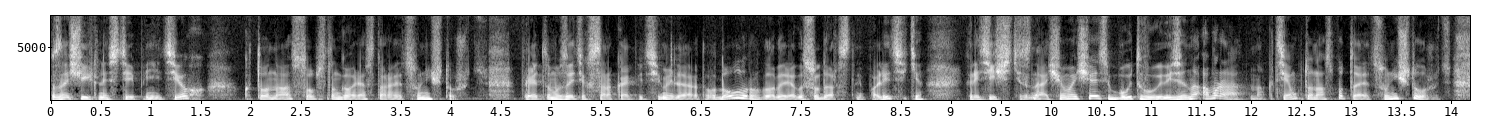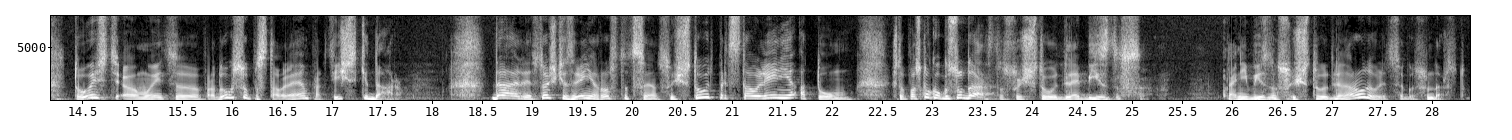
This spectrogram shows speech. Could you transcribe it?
в значительной степени тех, кто нас, собственно говоря, старается уничтожить. При этом из этих 45 миллиардов долларов, благодаря государственной политике, критически значимая часть будет вывезена обратно к тем, кто нас пытается уничтожить. То есть э, мы эту продукцию поставляем практически даром. Далее, с точки зрения роста цен, существует представление о том, что поскольку государство существует для бизнеса, а не бизнес существует для народа в лице государства,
